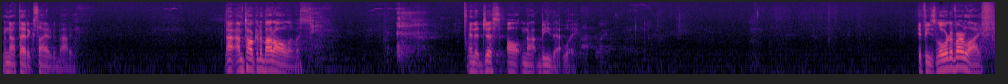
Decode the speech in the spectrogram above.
we're not that excited about him. I'm talking about all of us. And it just ought not be that way. If he's Lord of our life,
